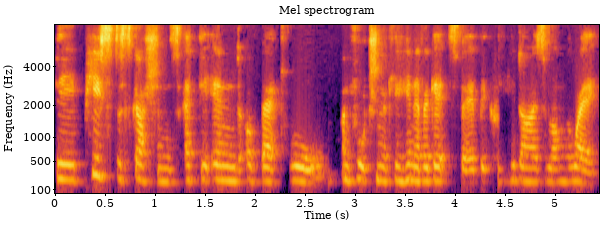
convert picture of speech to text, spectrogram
the peace discussions at the end of that war. Unfortunately, he never gets there because he dies along the way.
